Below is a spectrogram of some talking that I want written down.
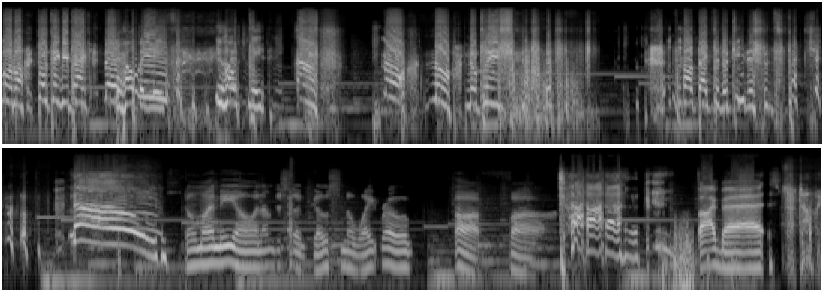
Mama, don't take me back. No, You're helping me. you helped me. No, no, no, please. Now back to the penis inspection room. No. Don't mind me, Owen. I'm just a ghost in a white robe. Oh, fuck. Bye, Matt. So tell me,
